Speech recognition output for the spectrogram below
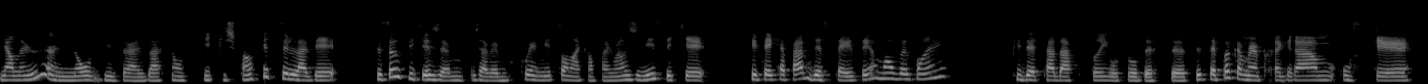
Il y en a eu une autre visualisation aussi, puis je pense que tu l'avais c'est ça aussi que j'avais beaucoup aimé de ton accompagnement, Julie, c'est que tu étais capable de saisir mon besoin puis de t'adapter autour de ça. C'était pas comme un programme où ce que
